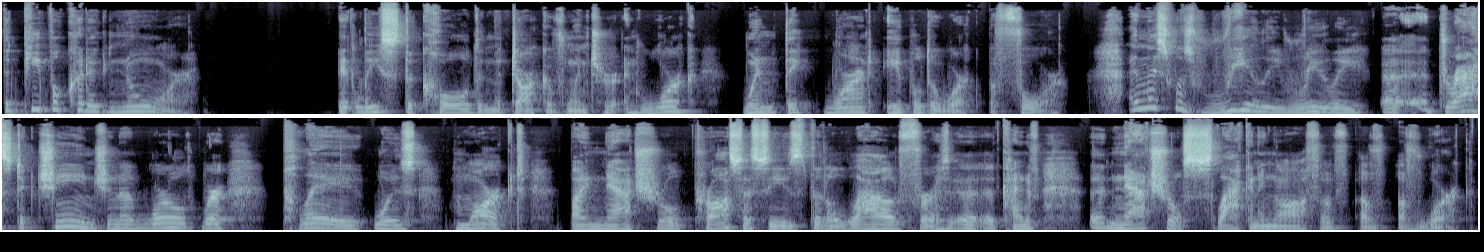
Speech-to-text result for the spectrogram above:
that people could ignore at least the cold and the dark of winter and work when they weren't able to work before. And this was really, really a drastic change in a world where play was marked by natural processes that allowed for a, a kind of a natural slackening off of, of, of work.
